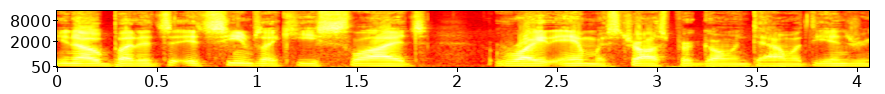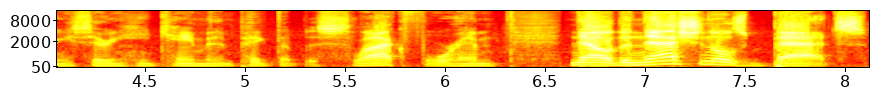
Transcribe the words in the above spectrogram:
you know, but it's it seems like he slides right in with Strasburg going down with the injury. Considering he came in and picked up the slack for him. Now the Nationals bats,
